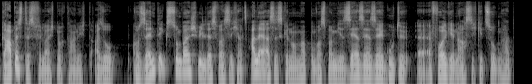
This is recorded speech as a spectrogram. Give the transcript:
gab es das vielleicht noch gar nicht. Also Cosentix zum Beispiel, das, was ich als allererstes genommen habe und was bei mir sehr, sehr, sehr gute äh, Erfolge nach sich gezogen hat,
